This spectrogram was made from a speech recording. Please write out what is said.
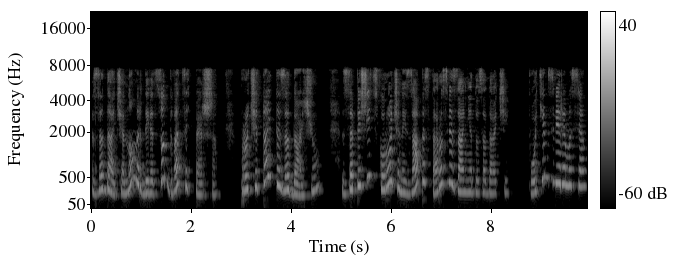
Задача номер 921. Прочитайте задачу, запишіть скорочений запис та розв'язання до задачі. Потім звіримося.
